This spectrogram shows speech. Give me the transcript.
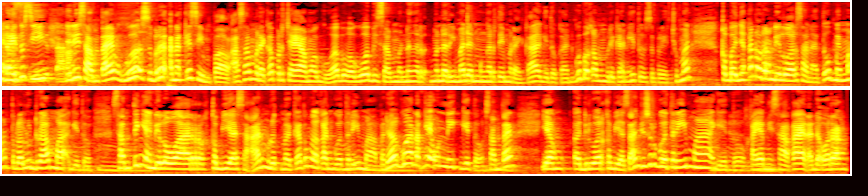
Nah itu sih. Jadi sometimes gue sebenarnya anaknya simpel. Asal mereka percaya sama gue bahwa gue bisa menenger- menerima dan mengerti mereka gitu kan. Gue bakal memberikan itu sebenarnya. Cuman kebanyakan orang di luar sana tuh memang terlalu drama gitu. Something yang di luar kebiasaan menurut mereka tuh nggak akan gue terima. Padahal gue anaknya unik gitu. Sometimes yang eh, di luar kebiasaan justru gue terima gitu. kayak misalkan ada orang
